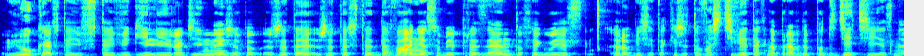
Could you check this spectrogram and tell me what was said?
lukę w tej, w tej wigilii rodzinnej, że, że, te, że też te dawanie sobie prezentów jakby jest, robi się takie, że to właściwie tak naprawdę pod dzieci jest na,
